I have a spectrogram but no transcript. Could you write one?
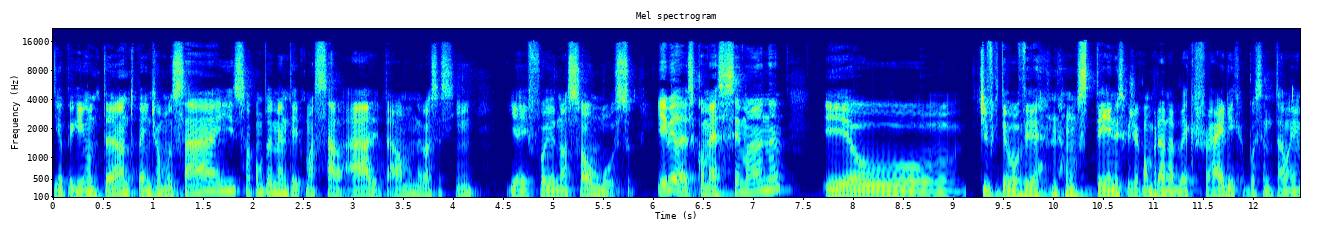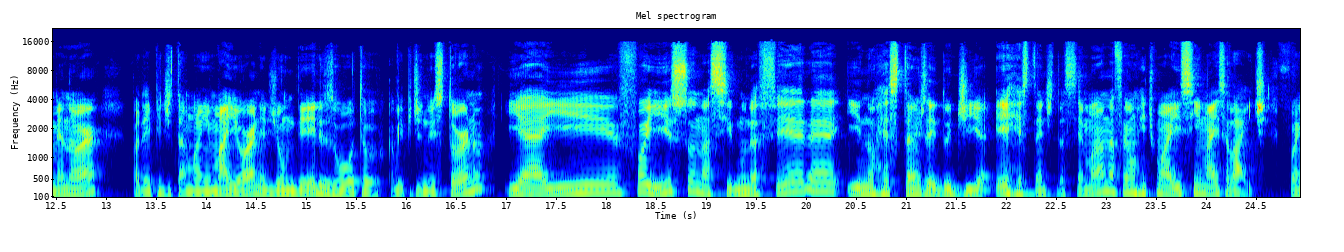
E eu peguei um tanto pra gente almoçar e só complementei com uma salada e tal, um negócio assim. E aí foi o nosso almoço. E aí, beleza, começa a semana. Eu tive que devolver uns tênis que eu tinha comprado na Black Friday, que acabou sendo tamanho menor. Podei pedir tamanho maior, né, de um deles, o outro eu acabei pedindo estorno. E aí foi isso na segunda-feira e no restante do dia e restante da semana foi um ritmo aí sim mais light. Foi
